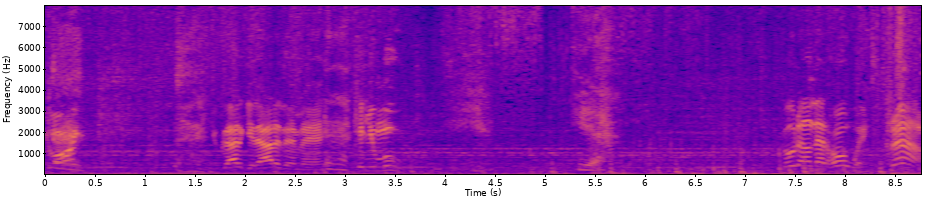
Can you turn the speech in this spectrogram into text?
You alright? You gotta get out of there, man. Can you move? Yeah. Go down that hallway. Now!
